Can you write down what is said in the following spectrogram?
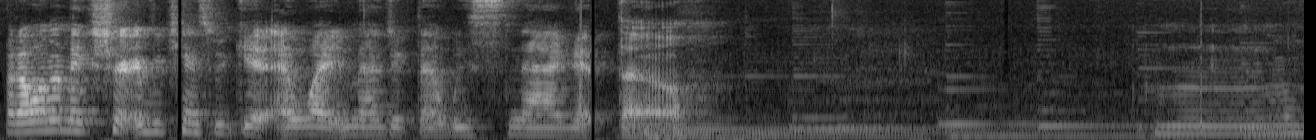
But I want to make sure every chance we get at white magic that we snag it though. Hmm.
